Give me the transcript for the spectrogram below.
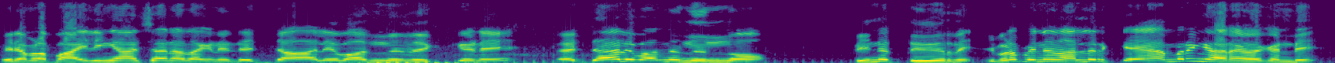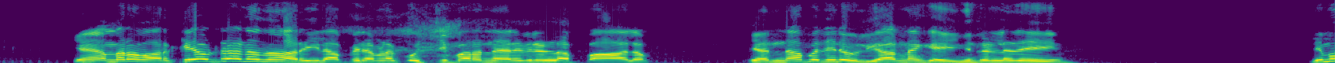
പിന്നെ നമ്മളെ പൈലിംഗ് ആശാൻ അതാകണേ രജാൽ വന്ന് നിക്കണേ. രജാൽ വന്ന് നിന്നോ? പിന്നെ തീർന്ന്. ഇവിടെ പിന്നെ നല്ലൊരു ക്യാമറയും കാര്യങ്ങളൊക്കെ ഉണ്ട്. ക്യാമറ വർക്ക് ഔട്ട് ആണെന്നൊന്നും അറിയില്ല. പിന്നെ നമ്മളെ കൊച്ചിപ്പുറം നിലവിലുള്ള പാലം. എന്നാ ഇപ്പൊ ഇതിന്റെ ഉദ്ഘാടനം കഴിഞ്ഞിട്ടുള്ളത്? നിമ്മ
